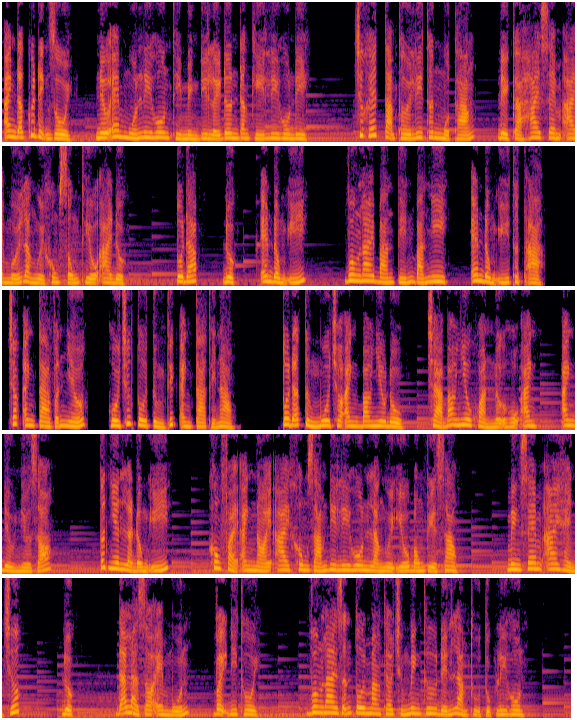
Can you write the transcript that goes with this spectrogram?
Anh đã quyết định rồi, nếu em muốn ly hôn thì mình đi lấy đơn đăng ký ly hôn đi. Trước hết tạm thời ly thân một tháng, để cả hai xem ai mới là người không sống thiếu ai được. Tôi đáp, được, em đồng ý. Vương Lai bán tín bán nghi, em đồng ý thật à? Chắc anh ta vẫn nhớ, hồi trước tôi từng thích anh ta thế nào. Tôi đã từng mua cho anh bao nhiêu đồ, trả bao nhiêu khoản nợ hộ anh, anh đều nhớ rõ. Tất nhiên là đồng ý. Không phải anh nói ai không dám đi ly hôn là người yếu bóng vía sao? Mình xem ai hèn trước. Được, đã là do em muốn, vậy đi thôi. Vương Lai dẫn tôi mang theo chứng minh thư đến làm thủ tục ly hôn.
